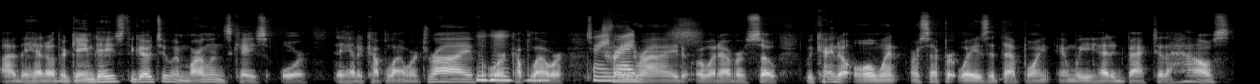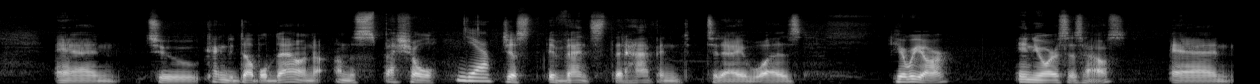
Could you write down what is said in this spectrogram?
uh, they had other game days to go to, in Marlon's case, or they had a couple hour drive or a couple hour Mm-hmm. Train ride. or whatever. So we kind of all went our separate ways at that point, and we headed back to the house and to kind of double down on the special Yeah. just events that happened today was here we are in Joris's house and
